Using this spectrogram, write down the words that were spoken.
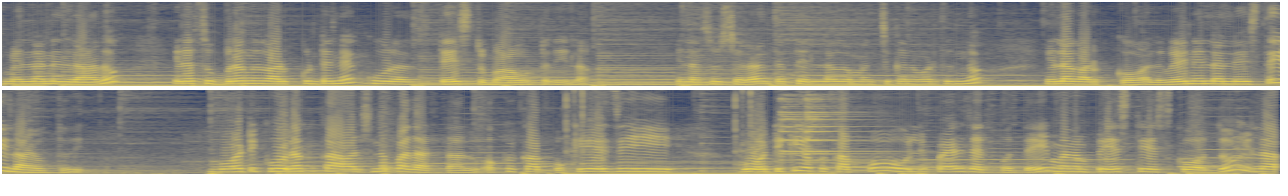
స్మెల్ అనేది రాదు. ఇలా శుభ్రంగా కడుక్కుంటేనే కూర టేస్ట్ బాగుంటుంది ఇలా. ఇలా చూసారా? ఎంత తెల్లగా మంచిగా కనబడుతుందో. ఇలా కడుక్కోవాలి. వేడి నీళ్ళలో వేస్తే ఇలా అవుతుంది. బోటి కూరకు కావాల్సిన పదార్థాలు. ఒక కప్పు కేజీ బోటికి ఒక కప్పు ఉల్లిపాయలు సరిపోతాయి. మనం పేస్ట్ వేసుకోవద్దు ఇలా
